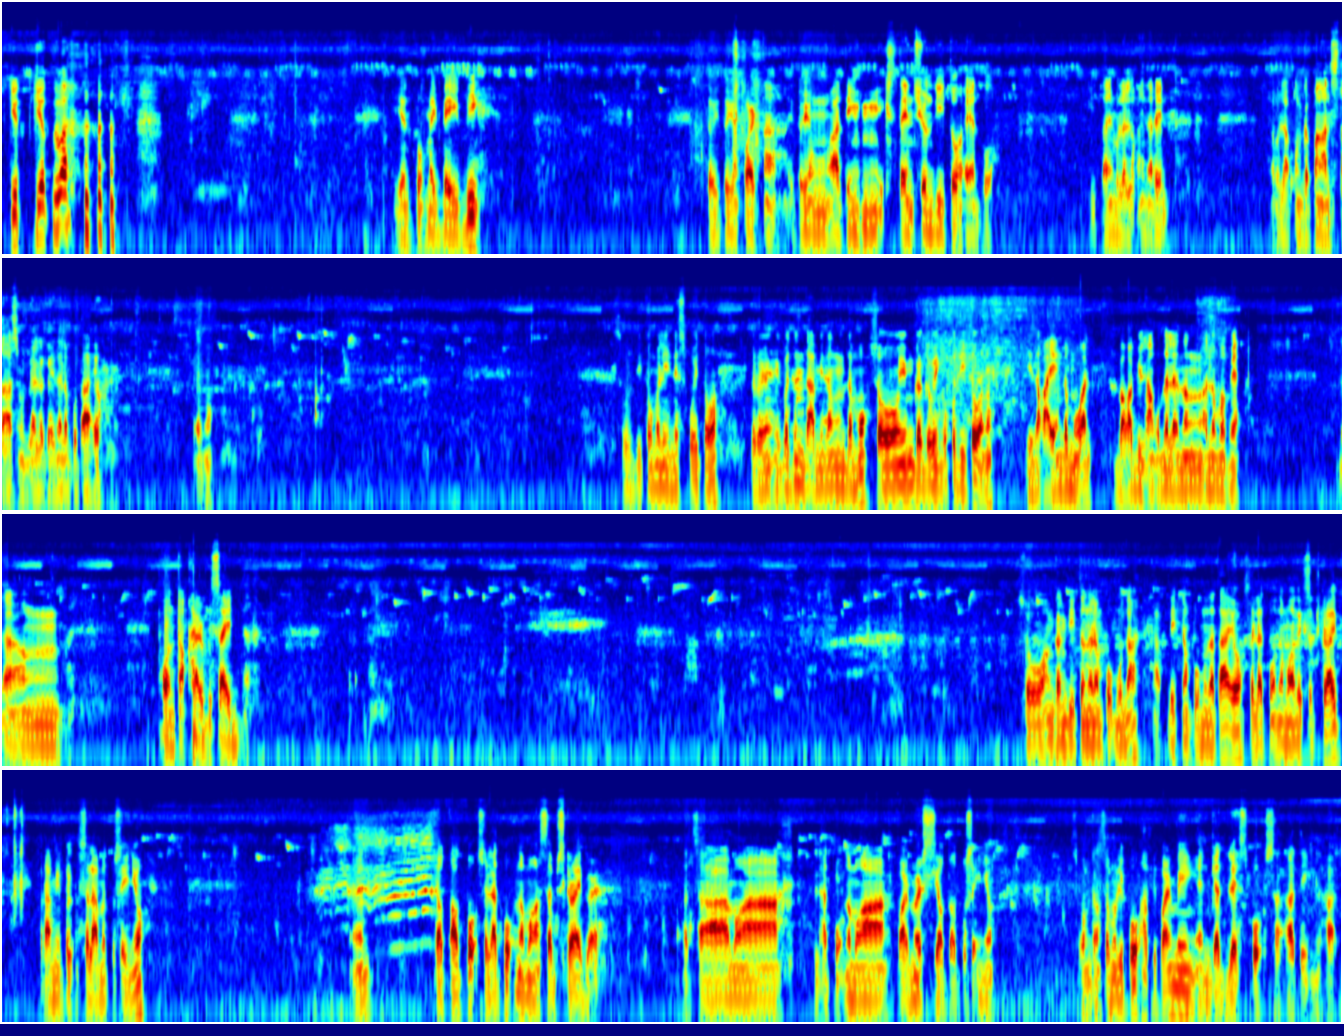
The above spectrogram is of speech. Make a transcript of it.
Cute-cute ba? Yan po, may baby. Ito, ito yung part na. Ito yung ating extension dito. Ayan po. Kita nyo malalaki na rin. Wala pang gapangan sa taas. Maglalagay na lang po tayo. Ayan o. So dito malinis po ito. Pero yung iba dun dami ng damo. So yung gagawin ko po dito ano, hindi na kayang damuhan. Baka bilhan ko na lang ng ano mamaya. Ng contact herbicide. So hanggang dito na lang po muna. Update lang po muna tayo sa lahat po ng mga nag-subscribe. Maraming salamat po sa inyo. Shout out po sa lahat po ng mga subscriber. At sa mga lahat po ng mga farmers, shout out po sa inyo. So hanggang sa muli po, happy farming and God bless po sa ating lahat.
